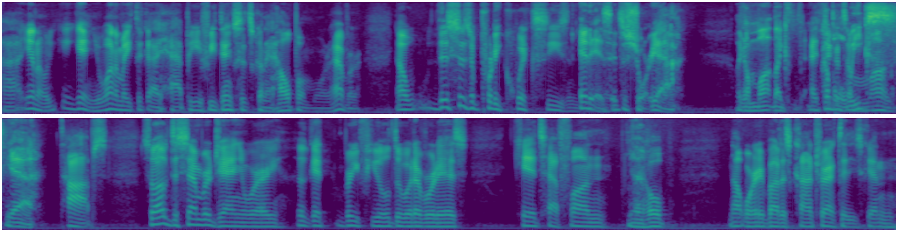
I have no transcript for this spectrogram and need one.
Uh, you know, again, you want to make the guy happy if he thinks it's going to help him, or whatever. Now, this is a pretty quick season. It is. It's a short, yeah. Like a month, like a think couple of weeks. month. Yeah. tops. So of December, January, he'll get refueled, do whatever it is. Kids have fun. I hope. Not worry about his contract that he's getting.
